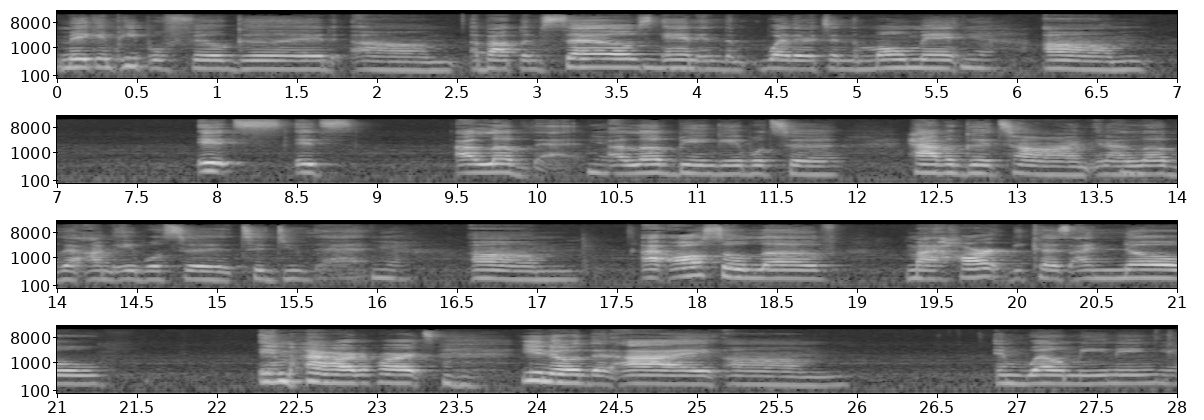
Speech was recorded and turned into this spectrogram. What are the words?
making people feel good um about themselves and in the whether it's in the moment. Yeah. Um it's it's I love that. Yeah. I love being able to have a good time and I love that I'm able to to do that. Yeah. Um, I also love my heart because I know in my heart of hearts, mm-hmm. you know, that I um, am well meaning. Yeah.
